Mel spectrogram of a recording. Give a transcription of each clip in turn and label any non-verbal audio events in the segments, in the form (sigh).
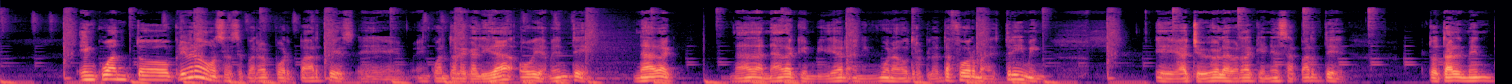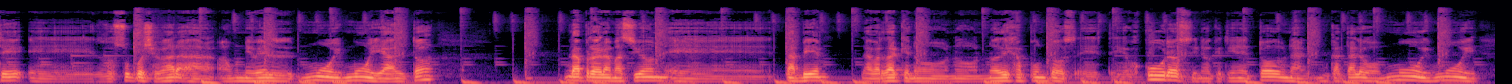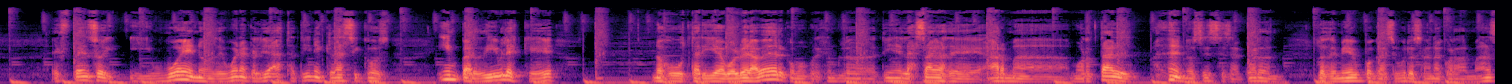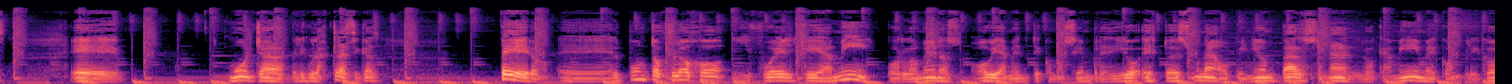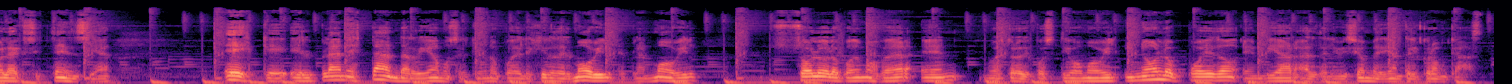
En cuanto, primero vamos a separar por partes, eh, en cuanto a la calidad, obviamente nada, nada, nada que envidiar a ninguna otra plataforma de streaming. Eh, HBO la verdad que en esa parte totalmente eh, lo supo llevar a, un nivel muy, muy alto. La programación eh, también, la verdad que no, no, no deja puntos este, oscuros, sino que tiene todo un catálogo muy, muy extenso y bueno, de buena calidad. Hasta tiene clásicos imperdibles que nos gustaría volver a ver, como por ejemplo tiene las sagas de Arma Mortal, (laughs) no sé si se acuerdan, los de mi época seguro se van a acordar más, eh, muchas películas clásicas, pero eh, el punto flojo, y fue el que a mí, por lo menos, obviamente, como siempre digo, esto es una opinión personal, lo que a mí me complicó la existencia, es que el plan estándar, digamos, el que uno puede elegir del móvil, el plan móvil, solo lo podemos ver en nuestro dispositivo móvil y no lo puedo enviar a la televisión mediante el Chromecast.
